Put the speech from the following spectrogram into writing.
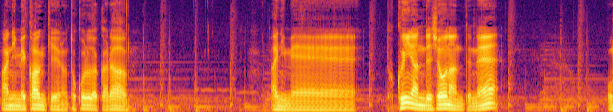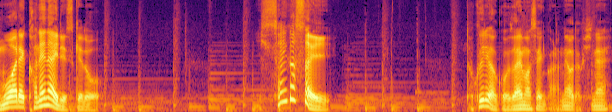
アニメ関係のところだからアニメ得意なんでしょうなんてね思われかねないですけど一切合切得意ではございませんからね私ね。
